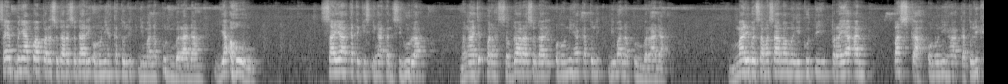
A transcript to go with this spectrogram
Saya menyapa para saudara-saudari Ononia Katolik di mana pun berada. Ya Ahomu. Saya katekis ingatan Sihura mengajak para saudara-saudari Ononia Katolik di mana pun berada. Mari bersama-sama mengikuti perayaan Paskah Ononiha Katolik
